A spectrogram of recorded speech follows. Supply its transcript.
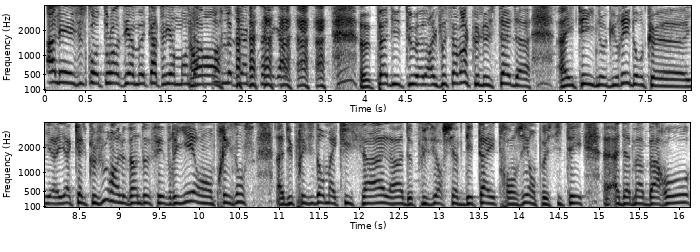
aller jusqu'au troisième, quatrième mandat Oh. pour le bien du Sénégal. Euh, pas du tout. Alors, il faut savoir que le stade a, été inauguré donc euh, il, y a, quelques jours, hein, le 22 février, en présence euh, du président Macky Sall, hein, de plusieurs chefs d'État étrangers. On peut citer Adama Barrow,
